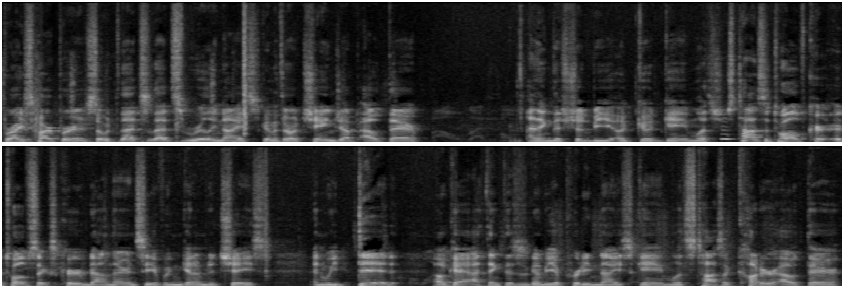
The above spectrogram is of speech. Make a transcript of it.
Bryce Harper, so that's that's really nice. Gonna throw a changeup out there. I think this should be a good game. Let's just toss a 12-6 curve down there and see if we can get him to chase. And we did. Okay, I think this is going to be a pretty nice game. Let's toss a cutter out there.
